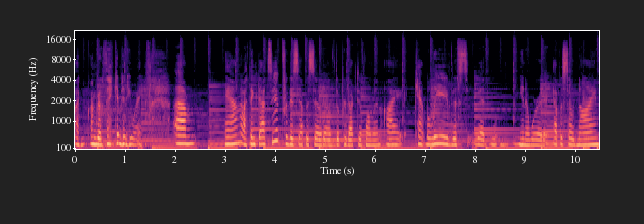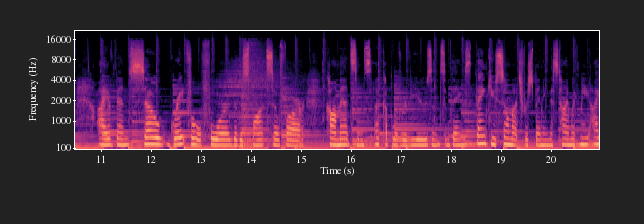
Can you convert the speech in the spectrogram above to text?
I'm, I'm going to thank him anyway. Um, and I think that's it for this episode of The Productive Woman. I can't believe this that you know we're at episode 9. I have been so grateful for the response so far, comments and a couple of reviews and some things. Thank you so much for spending this time with me. I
